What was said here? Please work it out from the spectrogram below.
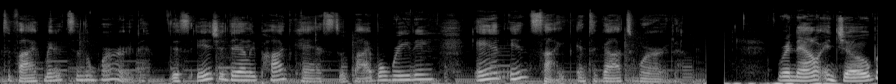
to Five Minutes in the Word. This is your daily podcast of Bible reading and insight into God's Word. We're now in Job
